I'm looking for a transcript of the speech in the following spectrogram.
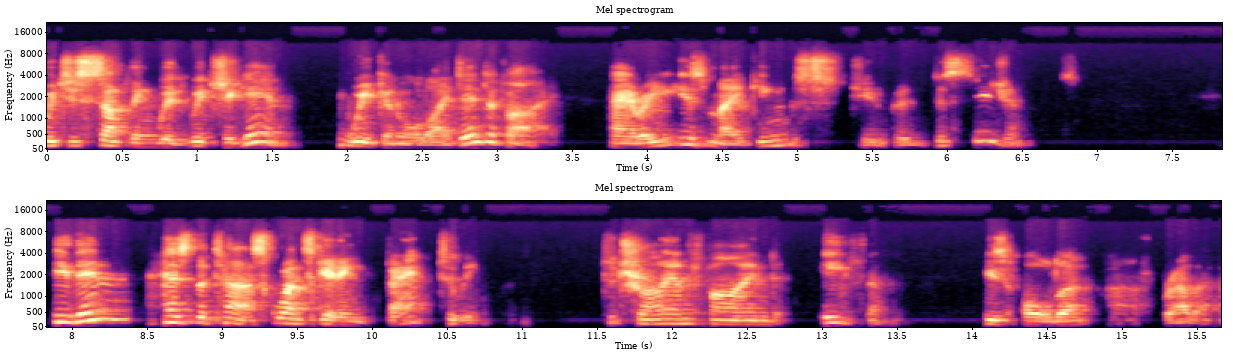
which is something with which, again, we can all identify. Harry is making stupid decisions. He then has the task, once getting back to England, to try and find Ethan, his older half brother.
